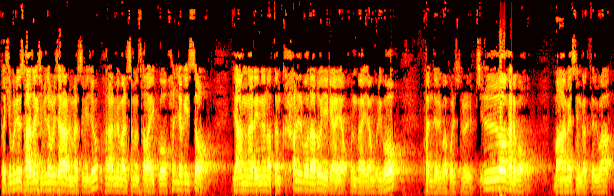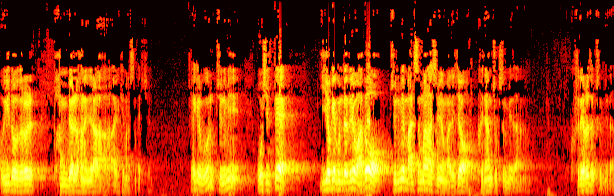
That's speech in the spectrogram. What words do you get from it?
또 히브리서 4장 12절 우리 잘 아는 말씀이죠. 하나님의 말씀은 살아있고 활력이 있어 양날이는 어떤 칼보다도 예리하여 혼과 영 그리고 관절과 골수를 찔러 가르고 마음의 생각들과 의도들을 판별하느니라 이렇게 말씀했죠. 그러니까 결국은 주님이 오실 때 이역의 군대들이 와도 주님의 말씀만 하시면 말이죠. 그냥 죽습니다. 그대로 죽습니다.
